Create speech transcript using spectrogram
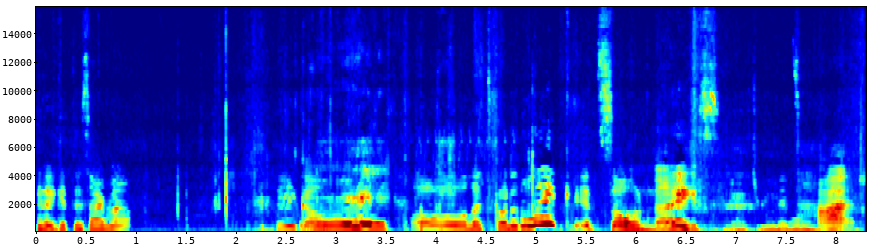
Can I get this arm out? There you go. Oh, let's go to the lake. It's so nice. Yeah, it's really It's warm. hot.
